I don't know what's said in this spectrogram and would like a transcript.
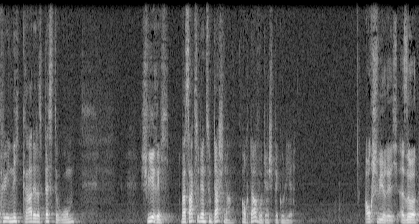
für ihn nicht gerade das Beste oben. Schwierig. Was sagst du denn zu Daschner? Auch da wurde ja spekuliert. Auch schwierig. Also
